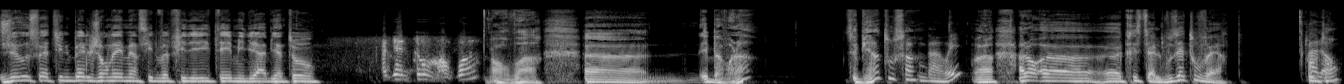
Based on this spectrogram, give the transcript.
Je vous souhaite une belle journée. Merci de votre fidélité, Emilia. À bientôt. À bientôt. Au revoir. Au revoir. Euh, et ben voilà. C'est bien tout ça. Bah oui. Voilà. Alors, euh, euh, Christelle, vous êtes ouverte tout le temps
